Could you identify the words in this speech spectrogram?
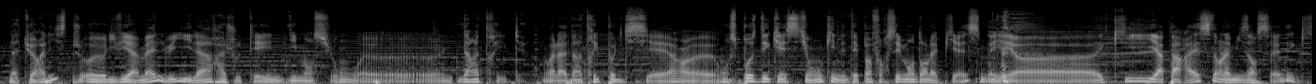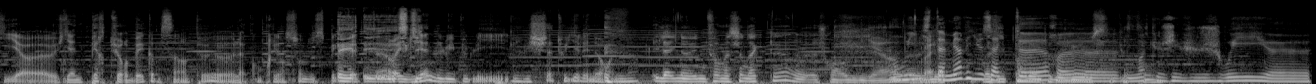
naturaliste, Olivier Hamel, lui, il a rajouté une dimension euh, d'intrigue. Voilà, d'intrigue policière. Euh, on se pose des questions qui n'étaient pas forcément dans la pièce, mais euh, qui apparaissent dans la mise en scène et qui euh, viennent perturber comme ça un peu euh, la compréhension du spectateur Et- et, et ce qui- viennent lui, lui, lui chatouiller les neurones. Il a une, une formation d'acteur, je crois, Olivier. hein, Oui, c'est un merveilleux acteur, euh, aussi, moi que j'ai vu jouer euh,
